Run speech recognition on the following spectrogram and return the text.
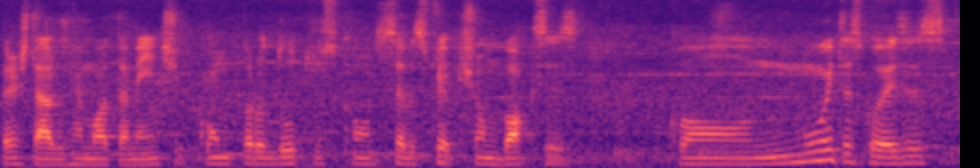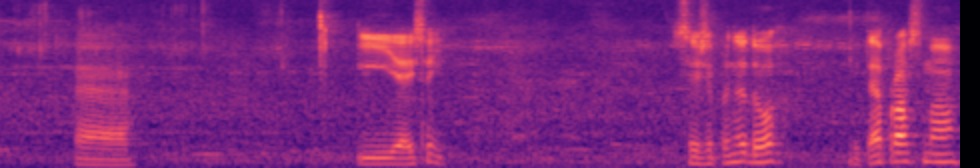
prestados remotamente, com produtos, com subscription boxes, com muitas coisas é, e é isso aí. Seja empreendedor. Até a próxima.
